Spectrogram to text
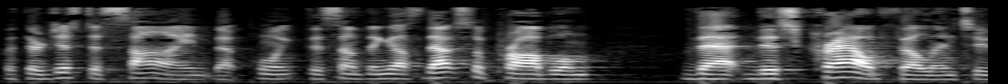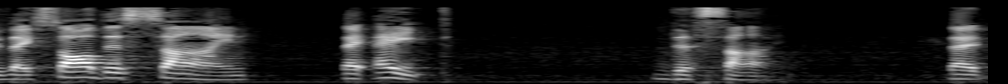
but they're just a sign that point to something else. That's the problem that this crowd fell into. They saw this sign, they ate this sign that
